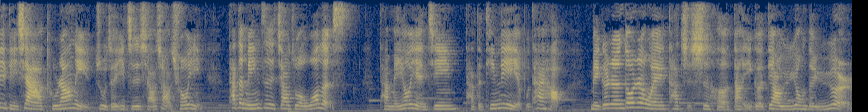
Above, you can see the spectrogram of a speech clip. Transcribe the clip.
地底下土壤里住着一只小小蚯蚓，它的名字叫做 Wallace。它没有眼睛，它的听力也不太好。每个人都认为它只适合当一个钓鱼用的鱼饵。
